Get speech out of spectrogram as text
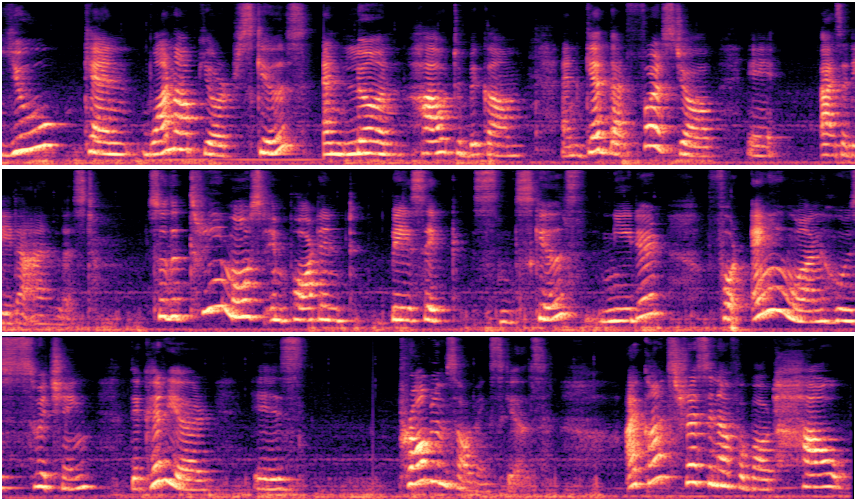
you can one up your skills and learn how to become and get that first job eh, as a data analyst. So the three most important basic skills needed for anyone who's switching their career is problem solving skills. I can't stress enough about how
